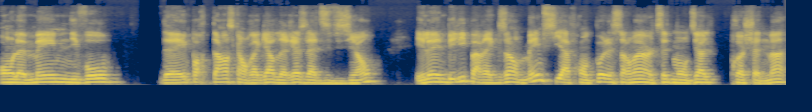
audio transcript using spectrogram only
ont le même niveau d'importance quand on regarde le reste de la division. Et là, Billy, par exemple, même s'il affronte pas nécessairement un titre mondial prochainement,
